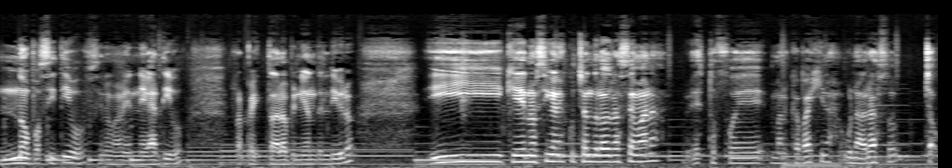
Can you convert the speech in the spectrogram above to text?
no positivo, sino más bien negativo respecto a la opinión del libro. Y que nos sigan escuchando la otra semana. Esto fue Marca Páginas. Un abrazo. Chao.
